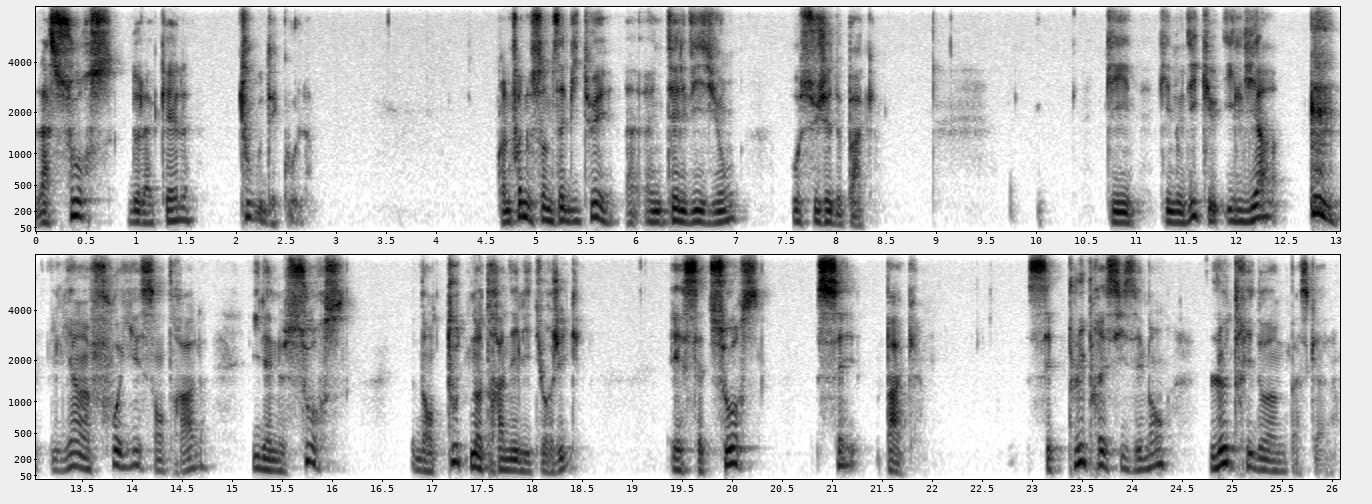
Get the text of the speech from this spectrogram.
la source de laquelle tout découle. Encore une fois, nous sommes habitués à une télévision au sujet de Pâques, qui, qui nous dit qu'il y, a, y a un foyer central, il y a une source dans toute notre année liturgique, et cette source, c'est Pâques. C'est plus précisément le Triduum pascal.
